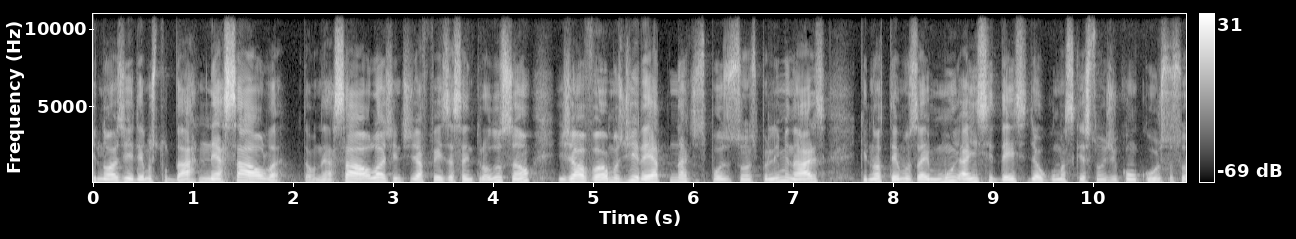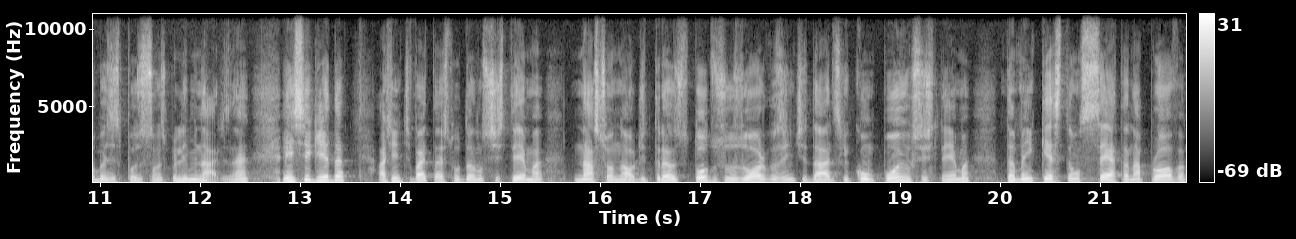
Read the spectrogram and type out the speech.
que nós iremos estudar nessa aula. Então, nessa aula, a gente já fez essa introdução e já vamos direto nas disposições preliminares, que nós temos aí a incidência de algumas questões de concurso sobre as disposições preliminares. Né? Em seguida, a gente vai estar estudando o Sistema Nacional de Trânsito, todos os órgãos e entidades que compõem o sistema, também questão certa na prova.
